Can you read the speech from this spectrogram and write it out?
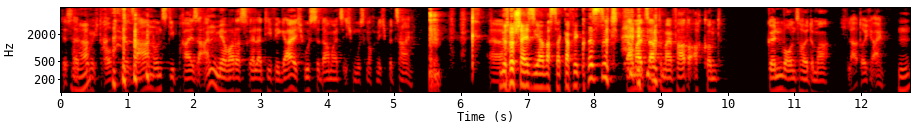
Deshalb Ja. komme ich drauf. Wir sahen uns die Preise an. Mir war das relativ egal. Ich wusste damals, ich muss noch nicht bezahlen. Nur der Scheiße, ja, was der Kaffee kostet. Damals sagte mein Vater, ach kommt, gönnen wir uns heute mal. Ich lade euch ein. Hm.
